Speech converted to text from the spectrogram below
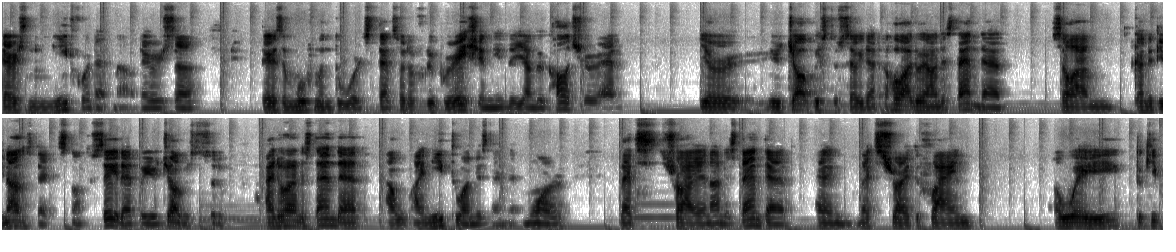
there is no need for that now. There is a there is a movement towards that sort of liberation in the younger culture and your your job is to say that oh i do I understand that? So i'm gonna denounce that. It's not to say that but your job is to sort of i don't understand that i, I need to understand that more let's try and understand that and let's try to find a way to keep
